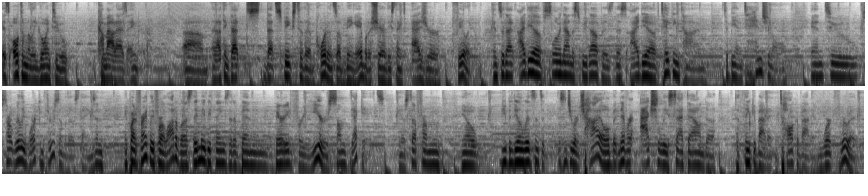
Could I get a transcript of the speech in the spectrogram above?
is ultimately going to come out as anger. Um, and I think that's, that speaks to the importance of being able to share these things as you're feeling them. And so that idea of slowing down to speed up is this idea of taking time to be intentional and to start really working through some of those things. And and quite frankly, for a lot of us, they may be things that have been buried for years, some decades. You know, stuff from, you know, you've been dealing with since it, since you were a child, but never actually sat down to to think about it and talk about it and work through it.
